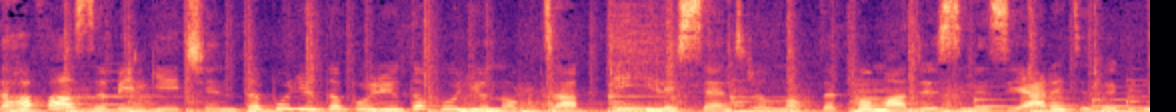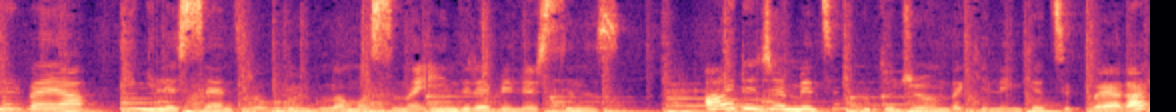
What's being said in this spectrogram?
Daha fazla bilgi için www.englishcentral.com adresini ziyaret edebilir veya English Central uygulamasını indirebilirsiniz. Ayrıca metin kutucuğundaki linke tıklayarak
